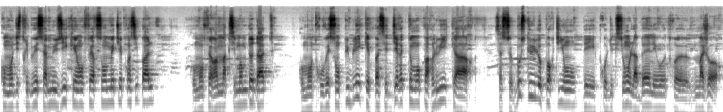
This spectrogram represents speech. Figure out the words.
comment distribuer sa musique et en faire son métier principal, comment faire un maximum de dates, comment trouver son public et passer directement par lui car ça se bouscule au portillon des productions, labels et autres euh, majors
